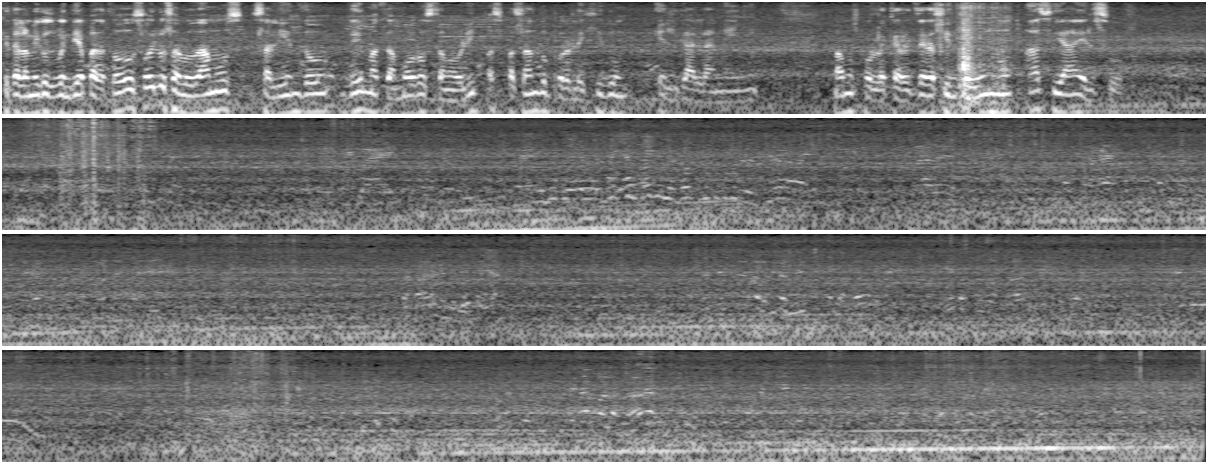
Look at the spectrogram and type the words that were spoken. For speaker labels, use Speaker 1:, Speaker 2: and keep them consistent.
Speaker 1: ¿Qué tal amigos? Buen día para todos. Hoy los saludamos saliendo de Matamoros, Tamaulipas, pasando por el ejido El Galaneño. Vamos por la carretera 101 hacia el sur.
